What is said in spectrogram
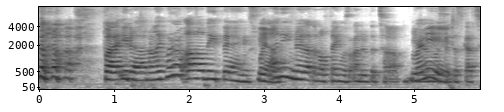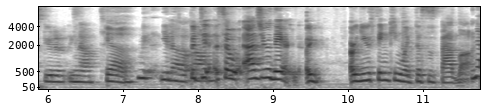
but, you know, and I'm like, what are all these things? Like, Yeah. I didn't even know that little thing was under the tub. You know, unless Right. it just got scooted, you know. Yeah. You know. But um, do, so as you're there, are, are you thinking like this is bad luck? No,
